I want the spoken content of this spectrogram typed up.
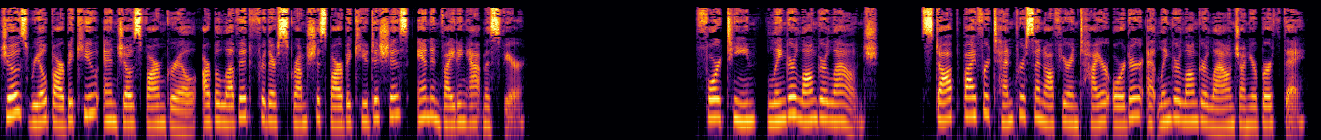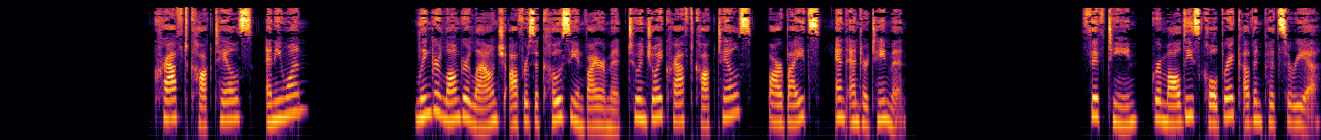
Joe's Real Barbecue and Joe's Farm Grill are beloved for their scrumptious barbecue dishes and inviting atmosphere. 14. Linger Longer Lounge. Stop by for 10% off your entire order at Linger Longer Lounge on your birthday. Craft cocktails, anyone? Linger Longer Lounge offers a cozy environment to enjoy craft cocktails, bar bites, and entertainment. 15. Grimaldi's Coalbrick Oven Pizzeria.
